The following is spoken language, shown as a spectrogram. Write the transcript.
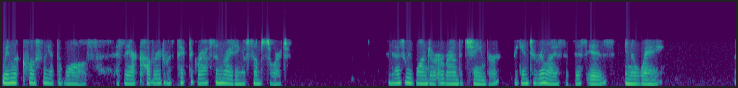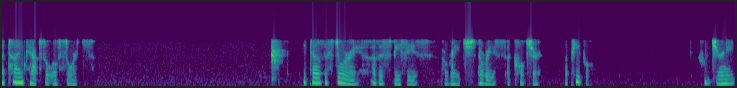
We look closely at the walls as they are covered with pictographs and writing of some sort. And as we wander around the chamber, begin to realize that this is, in a way, a time capsule of sorts. It tells the story of a species, a race, a race, a culture, a people who journeyed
